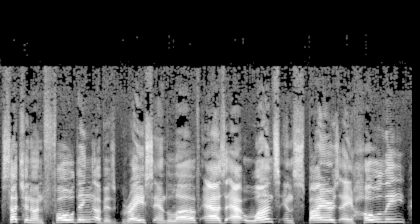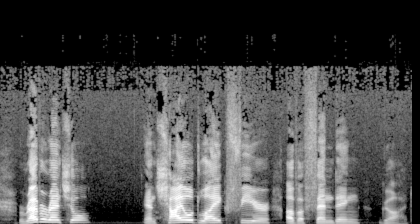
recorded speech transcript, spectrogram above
such an unfolding of His grace and love as at once inspires a holy, reverential, and childlike fear of offending God.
